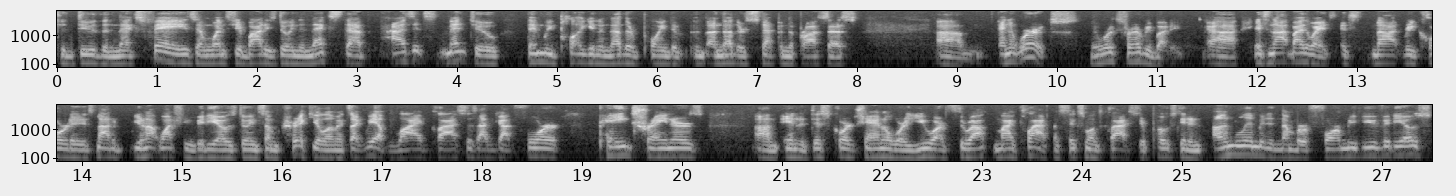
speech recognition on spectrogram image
to do the next phase. And once your body's doing the next step as it's meant to, then we plug in another point of another step in the process um, and it works. It works for everybody. Uh, it's not, by the way, it's, it's, not recorded. It's not, you're not watching videos doing some curriculum. It's like we have live classes. I've got four paid trainers um, in a Discord channel where you are throughout my class, my six month class, you're posting an unlimited number of form review videos.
